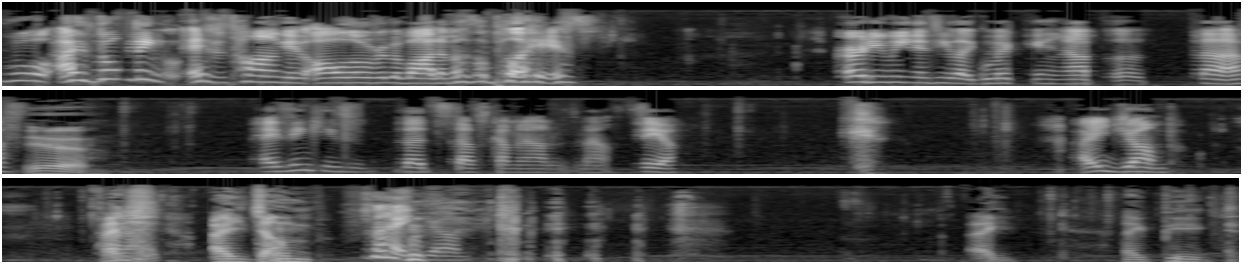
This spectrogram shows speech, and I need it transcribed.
Well, I don't think his tongue is all over the bottom of the place. Or do you mean is he like licking up the stuff? Yeah. I think he's that stuff's coming out of his mouth. See ya. I jump. I, I jump. I jump. I, I peeked.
